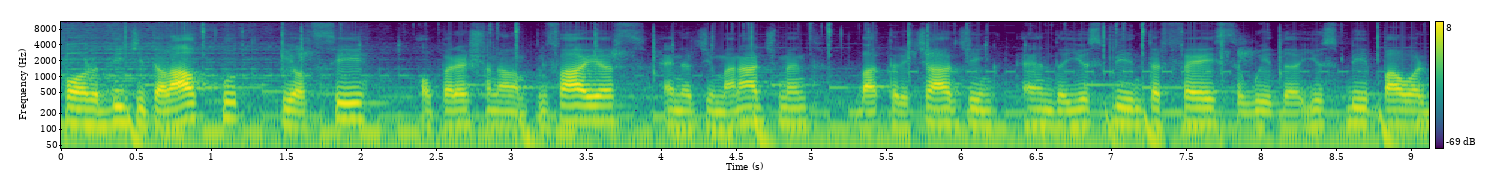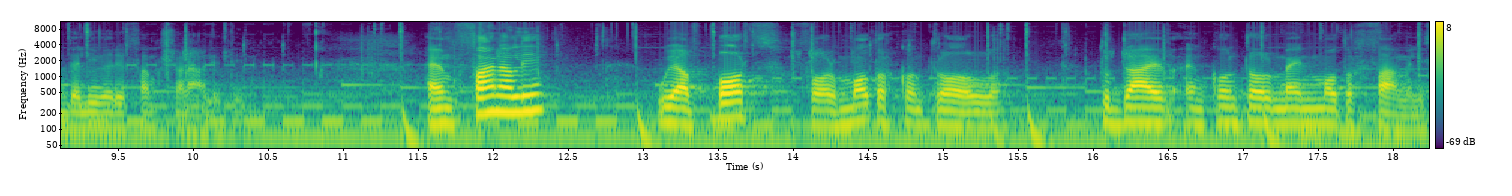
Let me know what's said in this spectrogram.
for digital output, PLC, operational amplifiers, energy management, battery charging, and the USB interface with the USB power delivery functionality. And finally, we have boards for motor control to drive and control main motor families,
